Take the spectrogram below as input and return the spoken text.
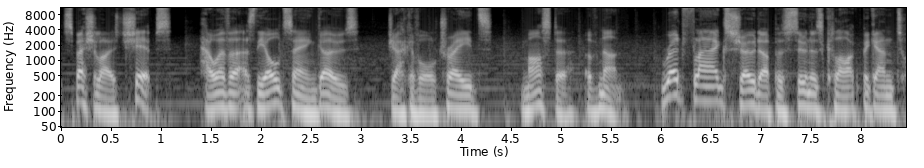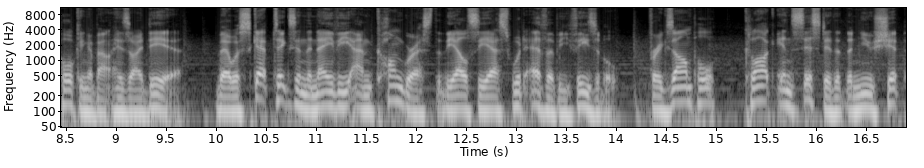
specialized ships. However, as the old saying goes, jack of all trades, master of none. Red flags showed up as soon as Clark began talking about his idea. There were skeptics in the Navy and Congress that the LCS would ever be feasible. For example, Clark insisted that the new ship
